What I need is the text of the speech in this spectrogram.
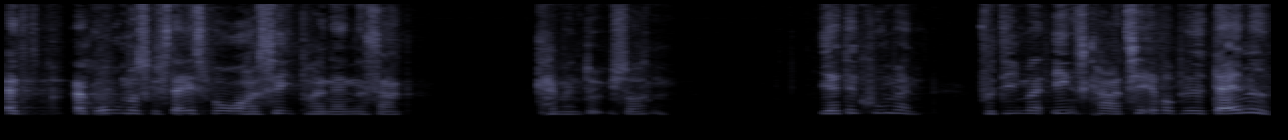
at, at romerske statsborgere har set på hinanden og sagt, kan man dø sådan? Ja, det kunne man, fordi man, ens karakter var blevet dannet.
